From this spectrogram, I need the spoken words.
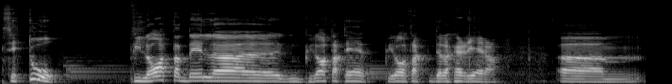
se tu pilota del pilota te, pilota della carriera, ehm,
